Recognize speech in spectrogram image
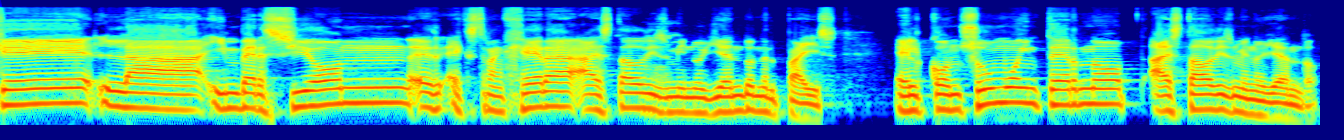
que la inversión eh, extranjera ha estado disminuyendo en el país. El consumo interno ha estado disminuyendo.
